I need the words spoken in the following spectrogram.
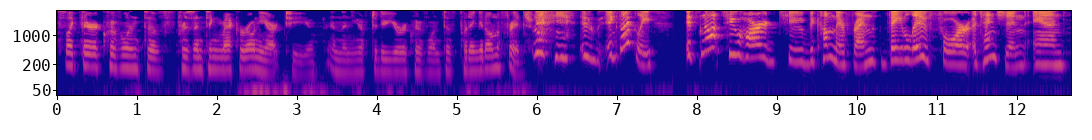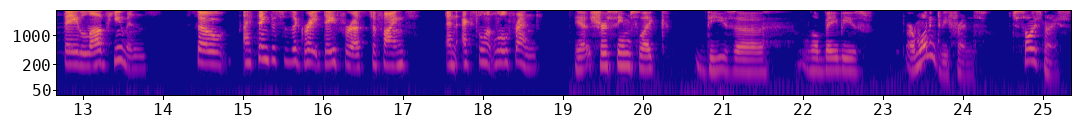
It's like their equivalent of presenting macaroni art to you, and then you have to do your equivalent of putting it on the fridge. exactly. It's not too hard to become their friends. They live for attention and they love humans. So I think this is a great day for us to find an excellent little friend. Yeah, it sure seems like these uh, little babies are wanting to be friends, which is always nice.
